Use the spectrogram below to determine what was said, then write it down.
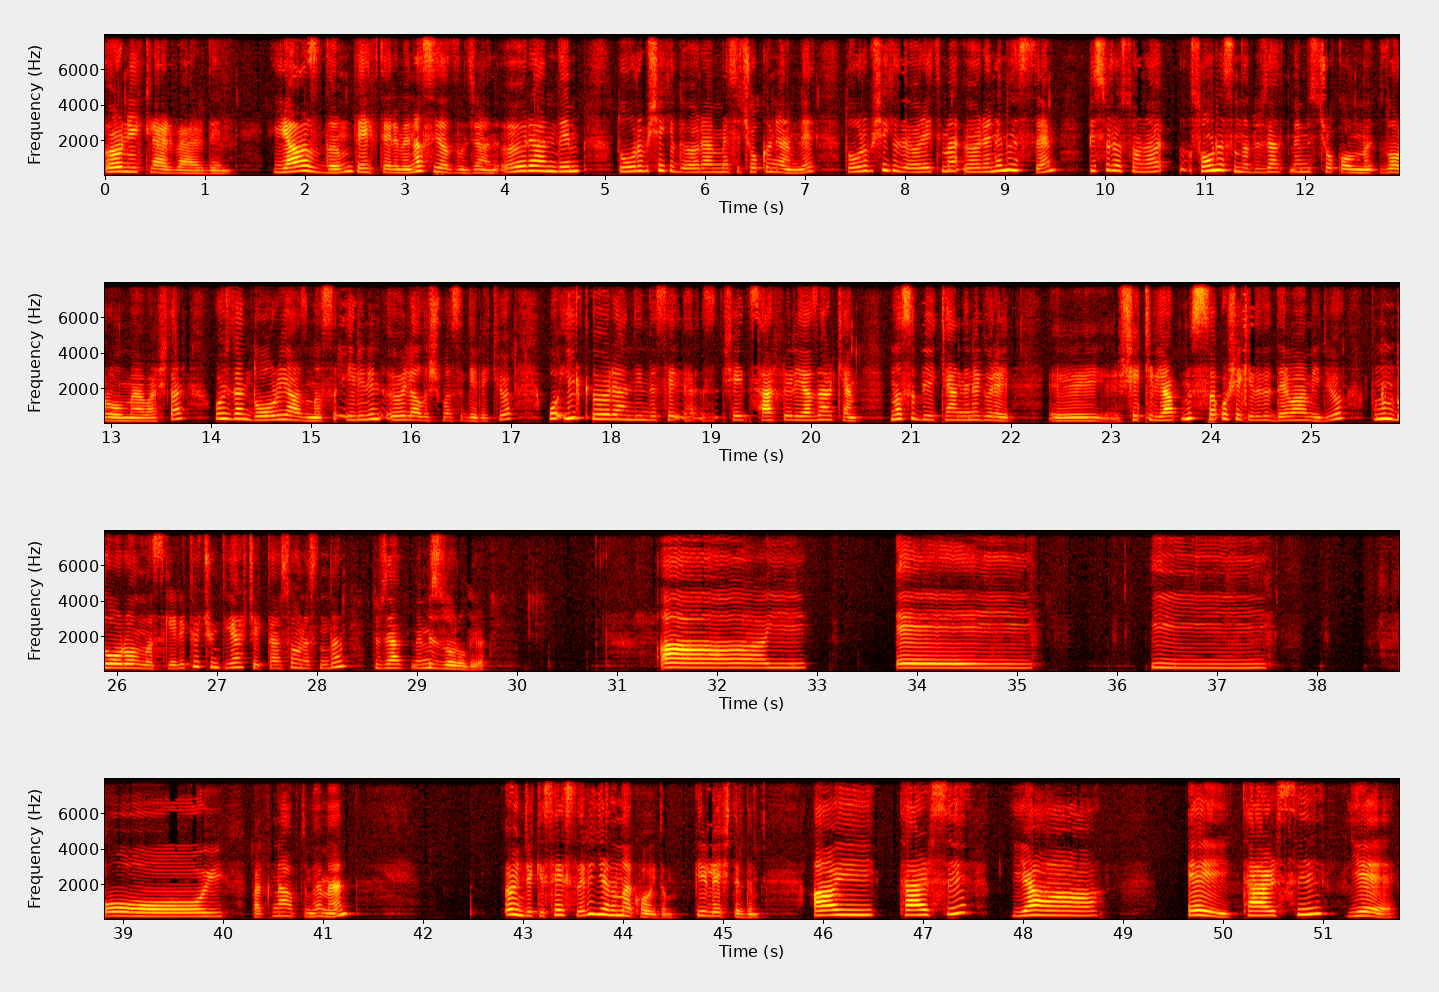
Örnekler verdim. Yazdım defterime nasıl yazılacağını öğrendim. Doğru bir şekilde öğrenmesi çok önemli. Doğru bir şekilde öğretme öğrenemezsem bir süre sonra sonrasında düzeltmemiz çok olma, zor olmaya başlar. O yüzden doğru yazması, elinin öyle alışması gerekiyor. O ilk öğrendiğinde se- şey harfleri yazarken nasıl bir kendine göre e, şekil yapmışsa o şekilde de devam ediyor. Bunun doğru olması gerekiyor. Çünkü gerçekten sonrasında düzeltmemiz zor oluyor. Ay, ey, i, oy. Bak ne yaptım hemen. Önceki sesleri yanına koydum. Birleştirdim. Ay tersi ya. Ey tersi ye.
